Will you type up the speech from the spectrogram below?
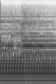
Thank you.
